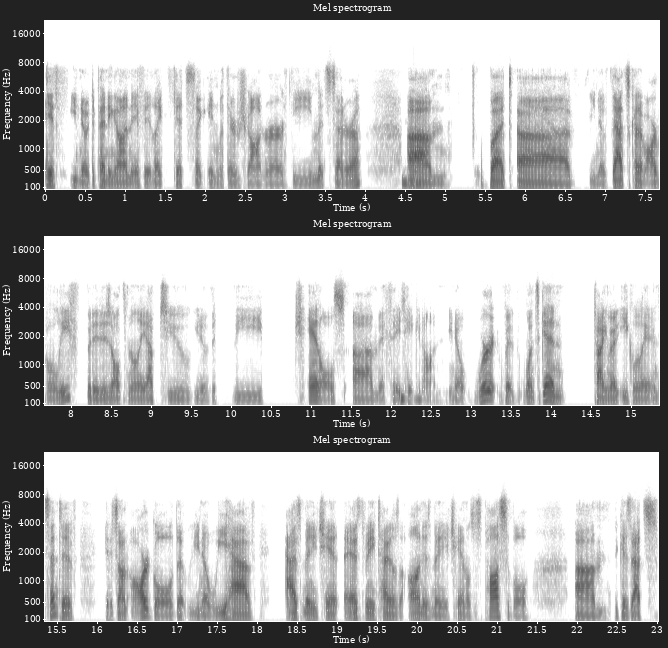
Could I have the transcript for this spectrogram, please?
if you know depending on if it like fits like in with their genre or theme etc Mhm. um, but uh, you know that's kind of our belief but it is ultimately up to you know the, the channels um, if they take it on you know we're but once again talking about equal incentive it's on our goal that you know we have as many chan- as many titles on as many channels as possible um, because that's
